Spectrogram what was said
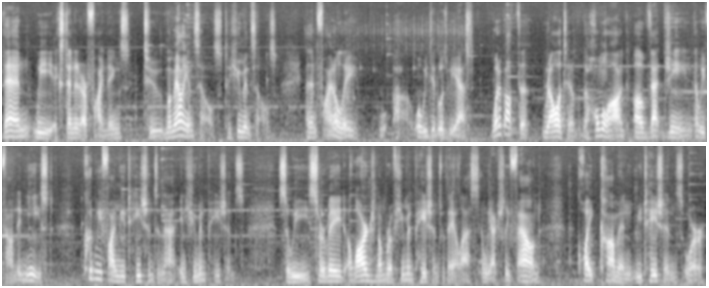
Then we extended our findings to mammalian cells, to human cells. And then finally, uh, what we did was we asked, what about the relative, the homologue of that gene that we found in yeast? Could we find mutations in that in human patients? So we surveyed a large number of human patients with ALS, and we actually found quite common mutations or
